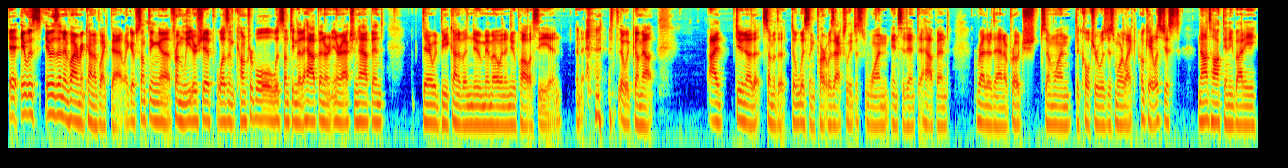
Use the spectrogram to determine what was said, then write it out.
it, it, was it was an environment kind of like that. Like if something uh, from leadership wasn't comfortable with something that happened or an interaction happened, there would be kind of a new memo and a new policy and and it would come out. I do know that some of the, the whistling part was actually just one incident that happened rather than approach someone. The culture was just more like, okay, let's just not talk to anybody.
